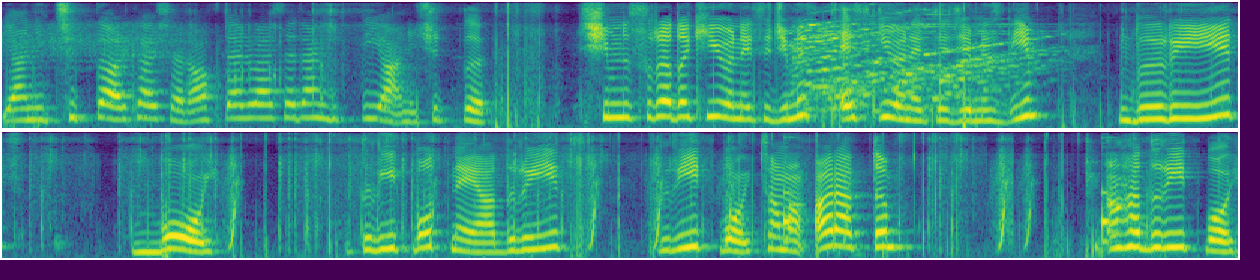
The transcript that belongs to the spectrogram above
Yani çıktı arkadaşlar. Afterverse'den gitti yani çıktı. Şimdi sıradaki yöneticimiz eski yöneticimiz diyeyim. Dread Boy. Dread ne ya? Dread Dread Boy. Tamam arattım. Aha Dread Boy.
